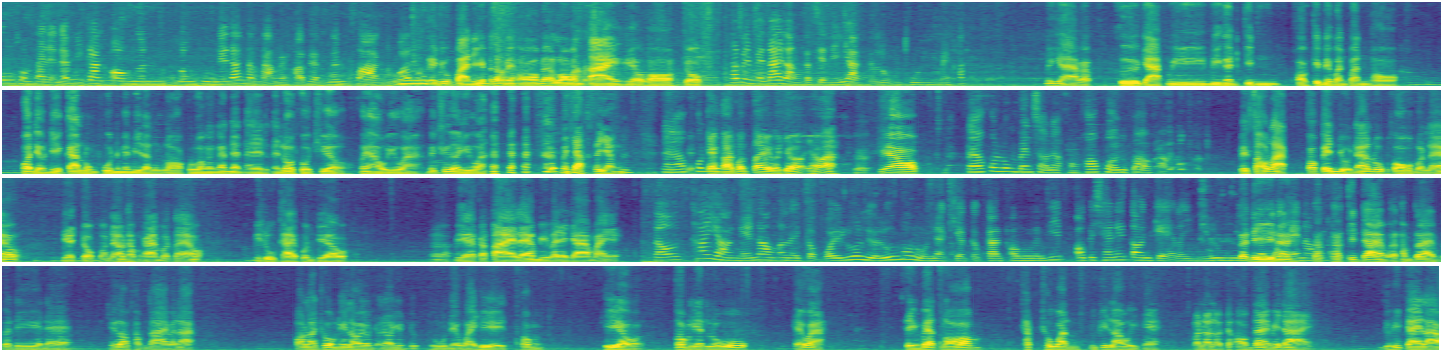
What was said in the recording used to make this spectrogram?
ลุงสมชายเนี่ยได้มีการออมเงินลงทุนในด้านต่างๆไหมคะ แบบเงินฝากหรือว่าอายุป่านนี้ไม่ต้องไปออมแล้วรอวันตายอย่างเดียวพอจบถ้าเป็นไปได้หลังเกษียณนี้อยากจะลงทุนไหมคะ ไม่อยากอะ คืออยากมีมีเงินกินพอกินไปวันวันๆพอ เพราะเดี๋ยวนี้การลงทุนมันมีแต่หลอกลวงกันงั้นในในในโลกโซเชียลไม่เอาดีกว่า ไม่เชื่อดีกว่า ไม่อยากเสี่ยงแล้วคุณแกลุงงการคอนเตอร์ก็เยอะใช่ป่ะไม่เอาแล้วคุณลุงเป็นเสาหลักของครอบครัวหรือเปล่าคะเป็นเสาหลักก็เป็นอยู่นะลูกโตหมดแล้วเรียนจบหมดแล้วทำงานหมดแล้ว มีลูกชายคนเดียวเอ่อเมียก็ตายแล้วมีภรรยาใหม่ แล้วถ้าอยากแนะนำอะไรกับวัยรุ่นหรือรุ่นพวกหนูเนี่ยเกี่ยวกับการออมเงินที่เอาไปใช้ในตอนแก่อะไรอย่างนี้ลุงมีก็ดีอะไรนะอยากแนะนำไหมถ้าถ้าคิดได้มันก็ทำได้มันก็ดีนะนี่เราทำได้ไหมล่ะเพราะเราช่วงนี้เราเราอยู่อยู่ในวัยที่ต้องเที่ยวต้องเรียนรู้แค่ว่าสิ่งแวดล้อมชักชวนอยู่ที่เราอีกไงเวลาเราจะออมได้ไม่ได้ อยู่ที่ใจเรา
